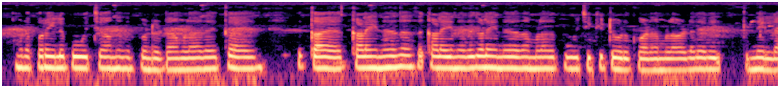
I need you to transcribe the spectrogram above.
നമ്മുടെ പുറയിൽ പൂച്ച വന്ന് നിൽപ്പുണ്ട് കേട്ടോ. നമ്മളത് കളയുന്നത് കളയുന്നത് കളയുന്നത് നമ്മളത് പൂച്ചയ്ക്ക് ഇട്ട് കൊടുക്കുവാണ്. നമ്മളവിടെ വെക്കുന്നില്ല.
